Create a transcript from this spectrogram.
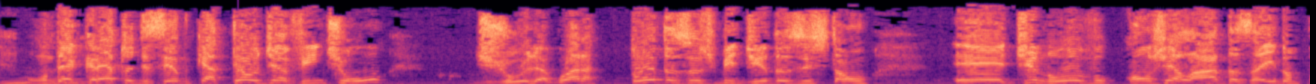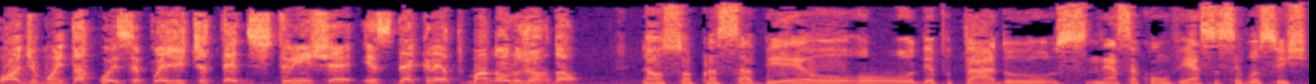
um decreto dizendo que até o dia 21 de julho agora todas as medidas estão é, de novo congeladas aí, não pode muita coisa. Depois a gente até destrincha esse decreto. Manolo Jordão. Não, só para saber, o, o, deputado, nessa conversa, se vocês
